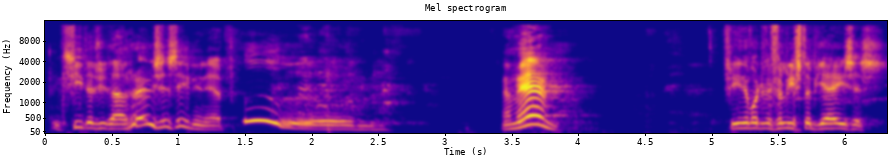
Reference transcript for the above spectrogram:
Ik zie dat u daar reuze zin in hebt. Oeh. Amen. Vrienden worden weer verliefd op Jezus.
